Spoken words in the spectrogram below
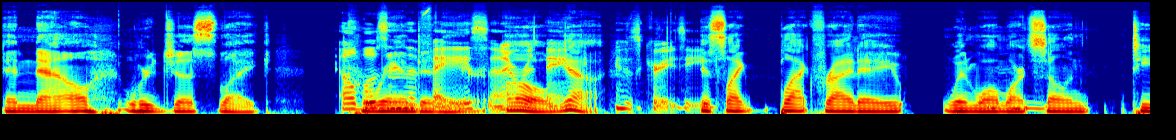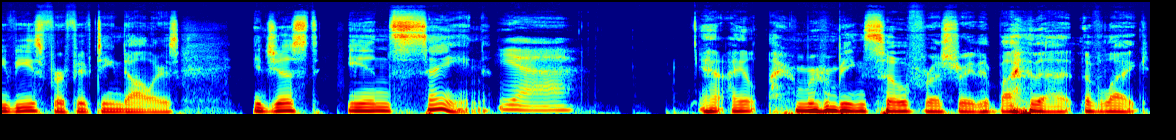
And now we're just like, Elbows in the in face here. and Oh, yeah. It was crazy. It's like Black Friday when Walmart's Mhm. selling TVs for fifteen dollars. It's just insane. yeah. And I I remember being so frustrated by that of like,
